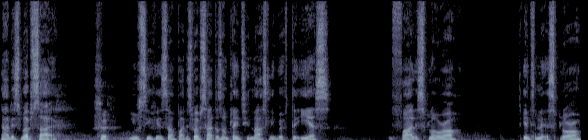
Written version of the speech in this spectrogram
Now this website, you'll see for yourself, but this website doesn't play too nicely with the ES File Explorer, Internet Explorer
